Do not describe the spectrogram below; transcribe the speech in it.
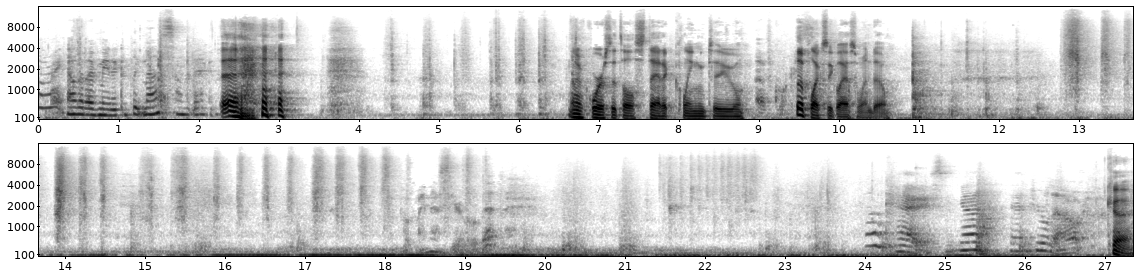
All right, now that I've made a complete mess on the back of the And of course, it's all static cling to Of course. the plexiglass window. Put my mess here a little bit. Okay, so we got that drilled Okay.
